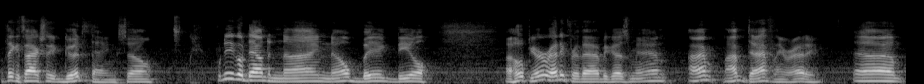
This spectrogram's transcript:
I think it's actually a good thing. So we need to go down to nine, no big deal. I hope you're ready for that because man, I'm I'm definitely ready. Um,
